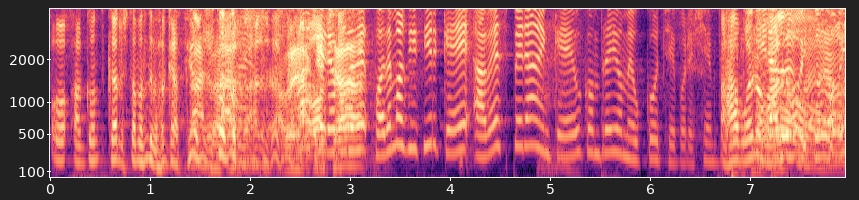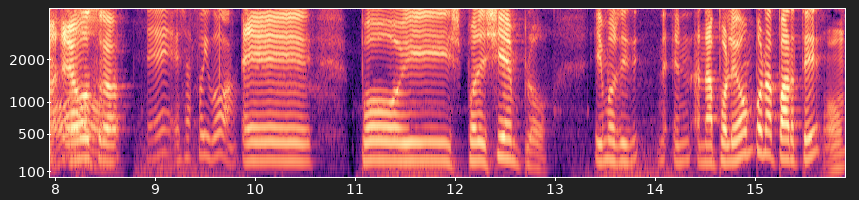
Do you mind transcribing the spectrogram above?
o, a, claro, estaban de vacacións claro, todos. Claro, claro. Ver, ah, pero sea... pode, podemos dicir que é a véspera en que eu comprei o meu coche, por exemplo. Ah, bueno, Era vale. Oito, oito. É outra. Eh, esa foi boa. Eh, pois, por exemplo, imos dicir, en- Napoleón Bonaparte oh,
